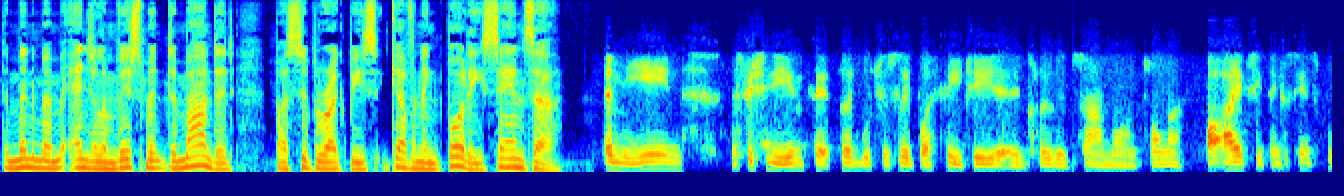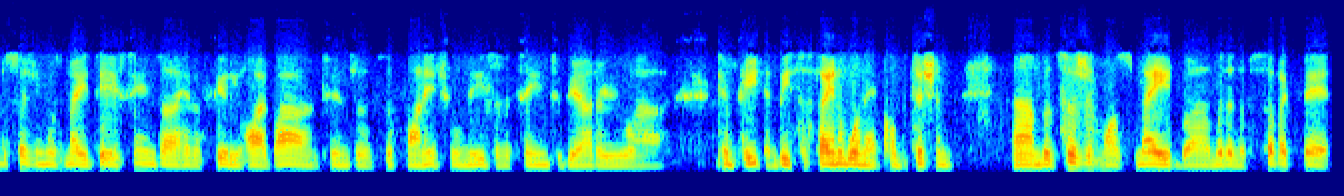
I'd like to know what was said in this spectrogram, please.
the minimum annual investment demanded by Super Rugby's governing body, SANZAAR. In the end, especially the MFAT bid, which was led by Fiji, that included Samoa and Tonga. I actually think a sensible decision was made there. SANZAAR have a fairly high bar in terms of the financial needs of the team to be able to uh, compete and be sustainable in that competition. Um, the decision was made um, within the Pacific that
